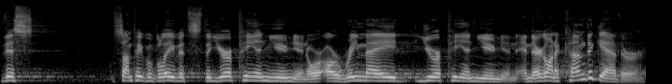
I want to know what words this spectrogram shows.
This, some people believe it's the European Union or, or remade European Union, and they're going to come together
